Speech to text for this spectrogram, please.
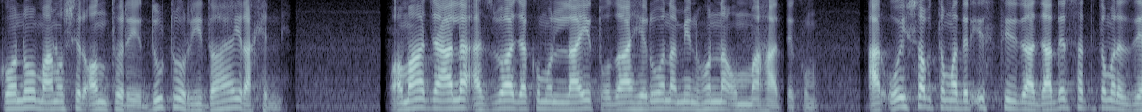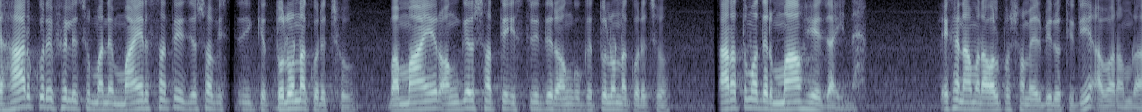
কোনো মানুষের অন্তরে দুটো হৃদয় রাখেননি। অমা জা আল্লাহ আজওয়া জাকুমুল্লাই তোজাহেরুনা মিন হন্না উম্মা হাতেকুম আর ওই সব তোমাদের স্ত্রীরা যাদের সাথে তোমরা জেহার করে ফেলেছো মানে মায়ের সাথে যেসব স্ত্রীকে তুলনা করেছ বা মায়ের অঙ্গের সাথে স্ত্রীদের অঙ্গকে তুলনা করেছ, তারা তোমাদের মা হয়ে যায় না। এখানে আমরা অল্প সময়ের বিরতি দিয়ে আবার আমরা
